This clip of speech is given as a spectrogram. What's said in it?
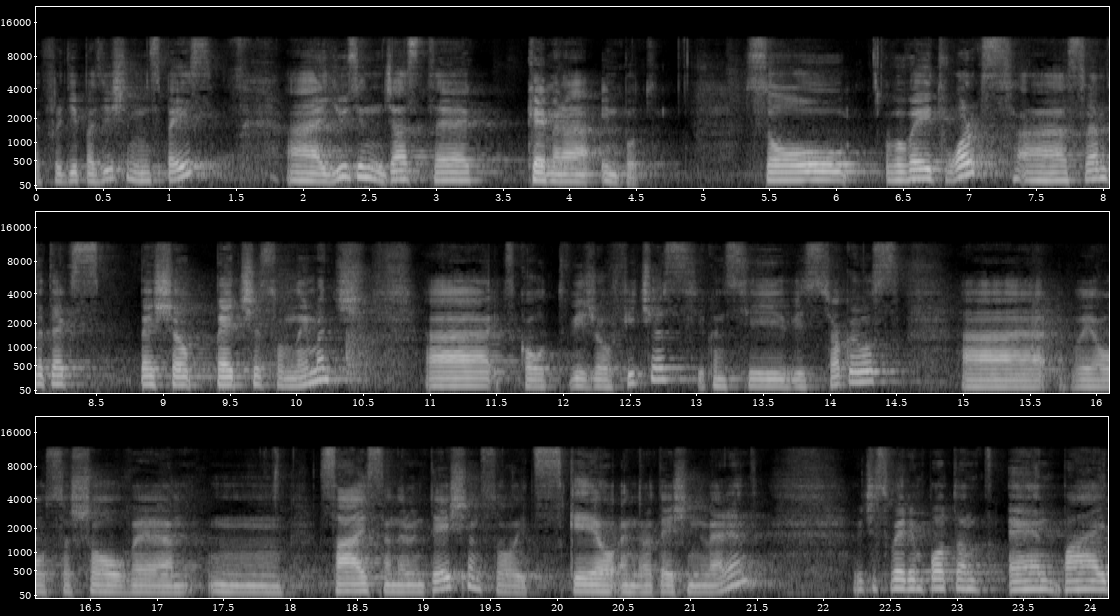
a 3D position in space, uh, using just a camera input. So the way it works, uh, SLAM detects special patches on the image. Uh, it's called visual features. You can see these circles. Uh, we also show the um, size and orientation, so it's scale and rotation invariant which is very important. And by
